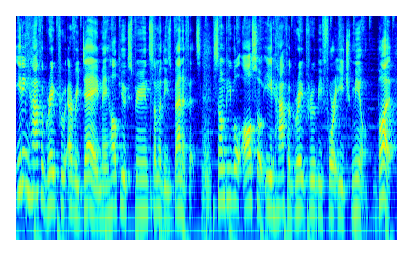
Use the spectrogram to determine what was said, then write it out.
Eating half a grapefruit every day may help you experience some of these benefits. Some people also eat half a grapefruit before each meal. But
